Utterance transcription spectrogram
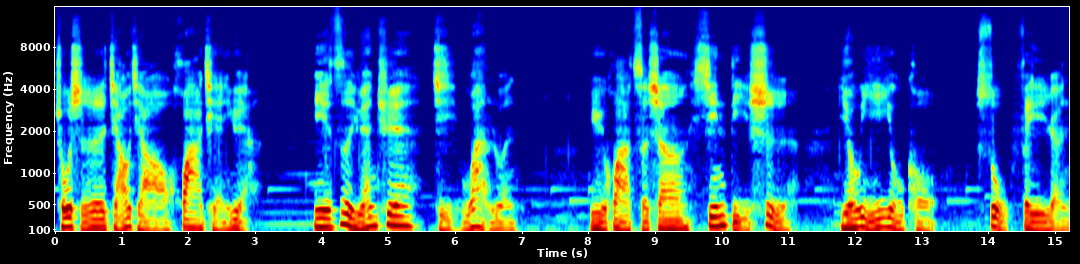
初时皎皎花前月，已自圆缺几万轮。欲画此生心底事，犹疑又恐素非人。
